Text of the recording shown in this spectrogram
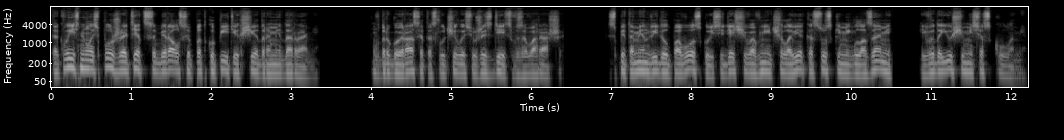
Как выяснилось позже, отец собирался подкупить их щедрыми дарами. В другой раз это случилось уже здесь, в Завараше. Спитамен видел повозку и сидящего в ней человека с узкими глазами и выдающимися скулами.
